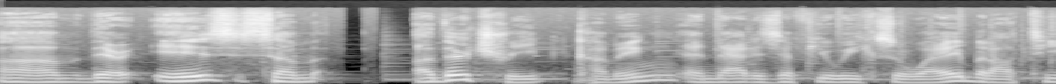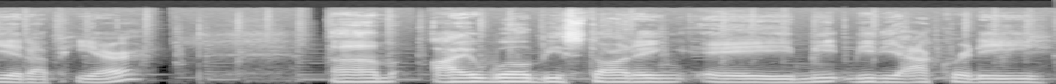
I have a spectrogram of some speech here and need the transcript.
Um, there is some other treat coming, and that is a few weeks away, but I'll tee it up here. Um, I will be starting a Meet Mediocrity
